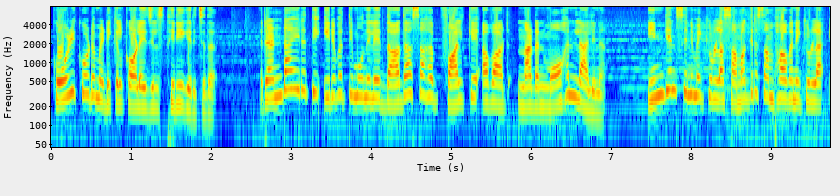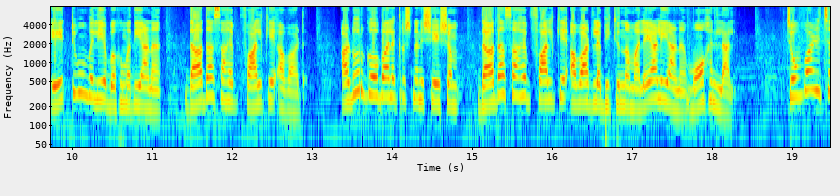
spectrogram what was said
കോഴിക്കോട് മെഡിക്കൽ കോളേജിൽ സ്ഥിരീകരിച്ചത്. രണ്ടായിരത്തി ഇരുപത്തിമൂന്നിലെ ദാദാസാഹബ് ഫാൽക്കെ അവാർഡ് നടൻ മോഹൻലാലിന് ഇന്ത്യൻ സിനിമയ്ക്കുള്ള സമഗ്ര സംഭാവനയ്ക്കുള്ള ഏറ്റവും വലിയ ബഹുമതിയാണ് ദാദാസാഹേബ് ഫാൽക്കെ അവാർഡ്. അടൂർ ഗോപാലകൃഷ്ണന് ശേഷം ദാദാസാഹേബ് ഫാൽക്കെ അവാർഡ് ലഭിക്കുന്ന മലയാളിയാണ് മോഹൻലാൽ. ചൊവ്വാഴ്ച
